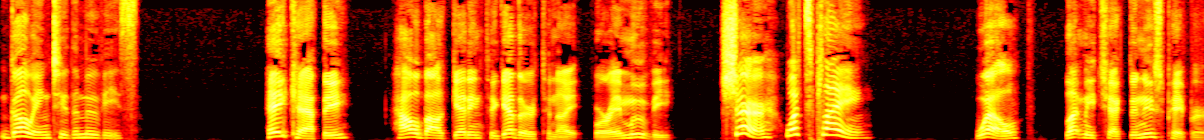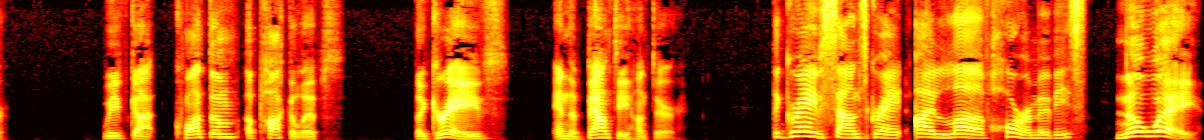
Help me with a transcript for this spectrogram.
Going to the movies. Hey, Kathy, how about getting together tonight for a movie? Sure, what's playing? Well, let me check the newspaper. We've got Quantum Apocalypse, The Graves, and The Bounty Hunter. The Graves sounds great. I love horror movies. No way!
